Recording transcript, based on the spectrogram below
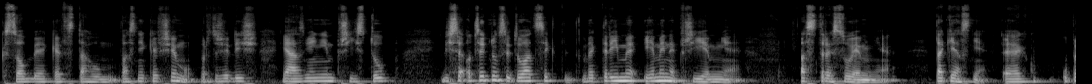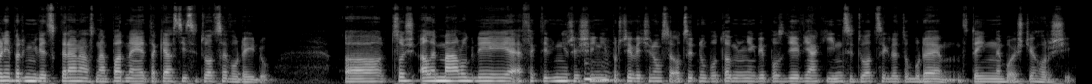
k sobě, ke vztahům, vlastně ke všemu. Protože když já změním přístup, když se ocitnu v situaci, ve které je mi nepříjemně a stresuje mě, tak jasně, jako úplně první věc, která nás napadne, je, tak já z té situace odejdu. Uh, což ale málo kdy je efektivní řešení, mm-hmm. protože většinou se ocitnu potom někdy později v nějaké jiné situaci, kde to bude stejný nebo ještě horší.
